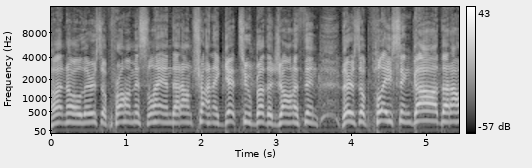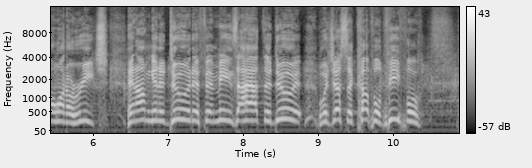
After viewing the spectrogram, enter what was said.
Uh, I know there's a promised land that I'm trying to get to, Brother Jonathan. There's a place in God that I want to reach. And I'm going to do it if it means I have to do it with just a couple people.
